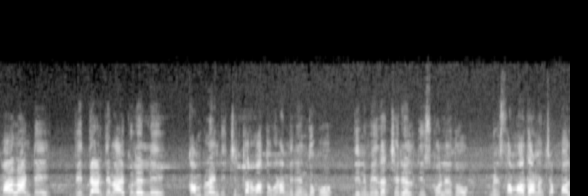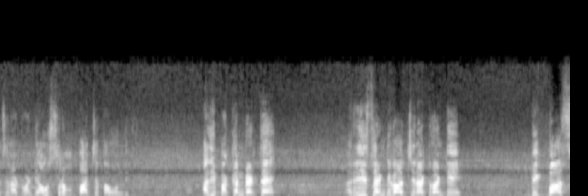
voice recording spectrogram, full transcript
మా లాంటి విద్యార్థి నాయకులు వెళ్ళి కంప్లైంట్ ఇచ్చిన తర్వాత కూడా మీరు ఎందుకు దీని మీద చర్యలు తీసుకోలేదో మీరు సమాధానం చెప్పాల్సినటువంటి అవసరం బాధ్యత ఉంది. అది పక్కన పెడితే రీసెంట్గా వచ్చినటువంటి బిగ్ బాస్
